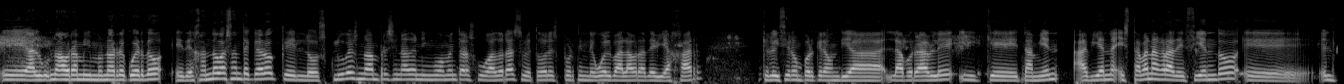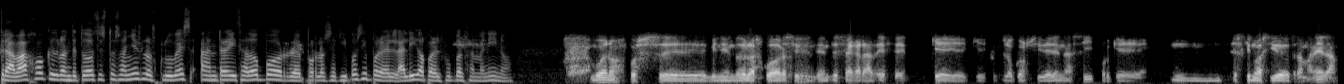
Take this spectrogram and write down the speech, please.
eh, ahora mismo no recuerdo, eh, dejando bastante claro que los clubes no han presionado en ningún momento a las jugadoras, sobre todo el Sporting de Huelva a la hora de viajar, que lo hicieron porque era un día laborable y que también habían estaban agradeciendo el trabajo que durante todos estos años los clubes han realizado por, por los equipos y por la liga, por el fútbol femenino. Bueno, pues eh, viniendo de las jugadoras, evidentemente se agradece que, lo consideren así, porque mm, es que no ha sido de otra manera.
